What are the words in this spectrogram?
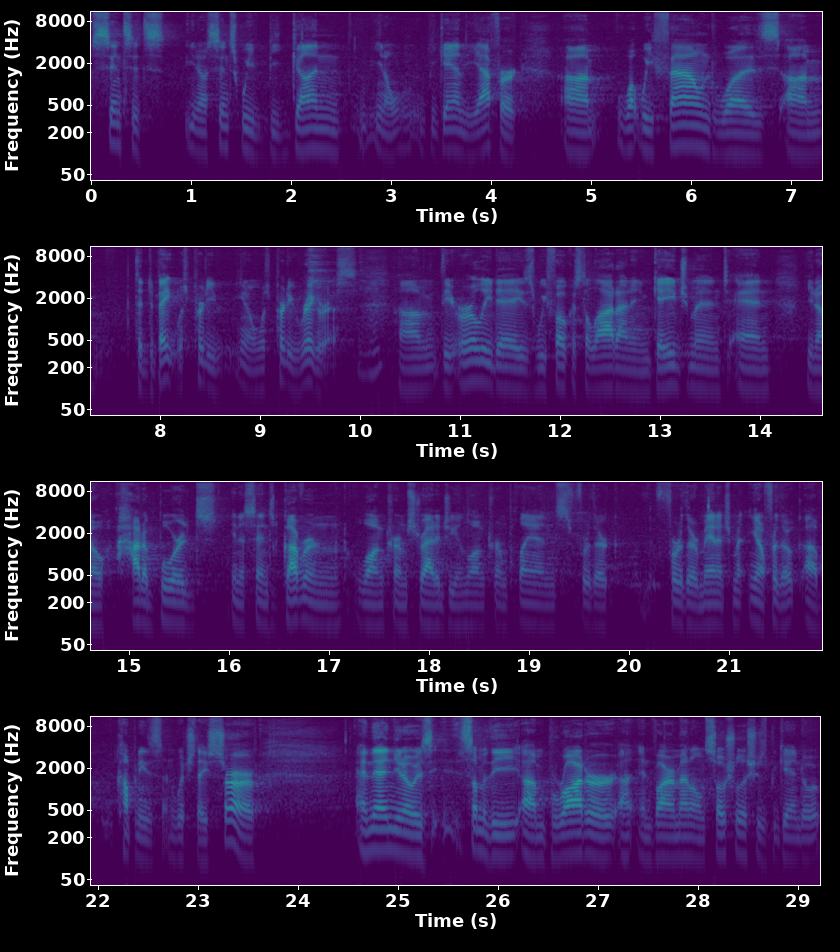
since it's, you know, since we've begun, you know, began the effort, um, what we found was um, the debate was pretty, you know, was pretty rigorous. Mm-hmm. Um, the early days, we focused a lot on engagement and, you know, how do boards, in a sense, govern long-term strategy and long-term plans for their, for their management, you know, for the uh, companies in which they serve. And then, you know, as some of the um, broader uh, environmental and social issues began to,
